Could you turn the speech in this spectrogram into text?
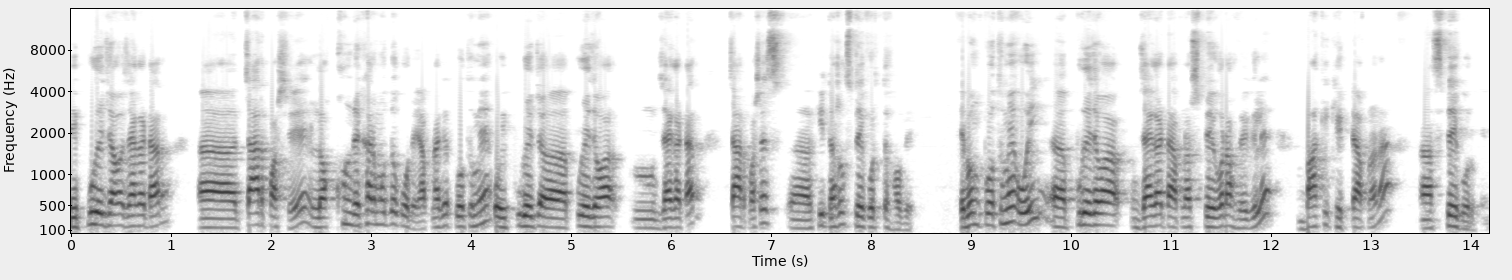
এই পুড়ে যাওয়া জায়গাটার চারপাশে লক্ষণ রেখার মতো করে আপনাকে প্রথমে ওই পুড়ে যাওয়া পুড়ে যাওয়া জায়গাটার চারপাশে কীটনাশক স্প্রে করতে হবে। এবং প্রথমে ওই পুড়ে যাওয়া জায়গাটা আপনার স্প্রে করা হয়ে গেলে বাকি ক্ষেতটা আপনারা স্প্রে করবেন।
